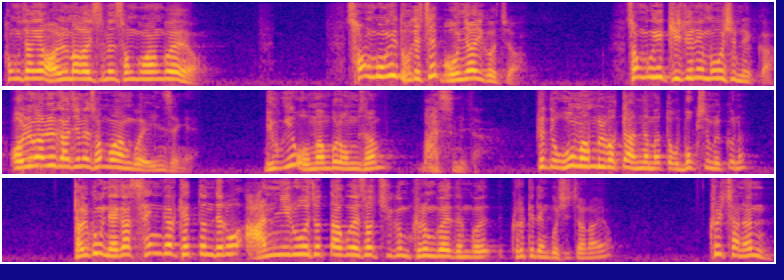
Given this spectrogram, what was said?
통장에 얼마가 있으면 성공한 거예요? 성공이 도대체 뭐냐 이거죠? 성공의 기준이 무엇입니까? 얼마를 가지면 성공한 거예요, 인생에. 미국에 5만 불 없는 사람 많습니다. 근데 5만 불밖에 안 남았다고 목숨을 끊어? 결국 내가 생각했던 대로 안 이루어졌다고 해서 지금 그런 거에 된 거, 그렇게 된 것이잖아요? 크리스찬은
